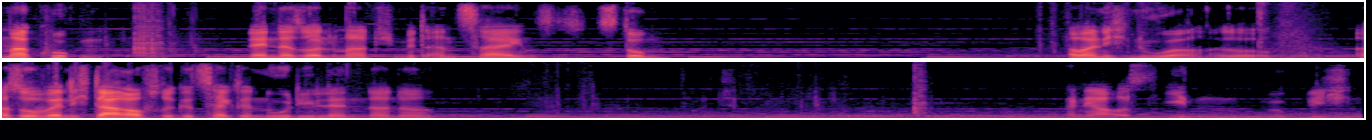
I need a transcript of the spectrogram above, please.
Mal gucken. Länder sollte man natürlich mit anzeigen, das ist dumm. Aber nicht nur. Also, also wenn ich darauf drücke, zeigt er nur die Länder, ne? Kann ja aus jedem möglichen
